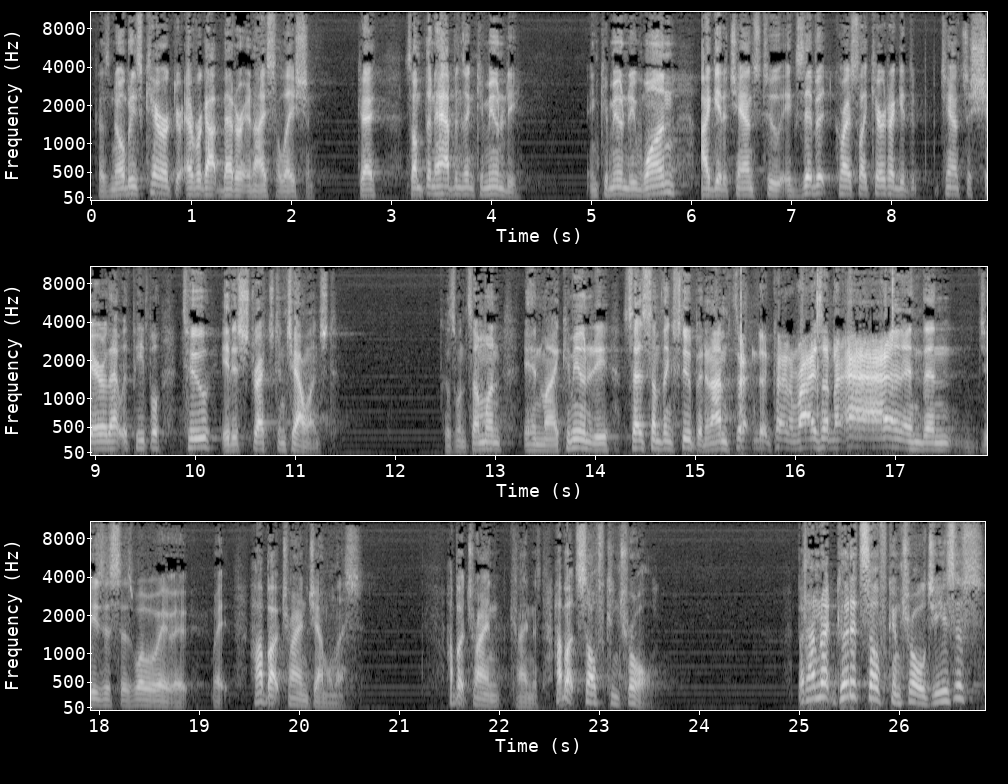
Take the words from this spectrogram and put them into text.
because nobody's character ever got better in isolation. Okay? Something happens in community. In community, one, I get a chance to exhibit Christ like character. I get a chance to share that with people. Two, it is stretched and challenged. Because when someone in my community says something stupid and I'm threatened to kind of rise up and, ah, and then Jesus says, wait, wait, wait, wait. How about trying gentleness? How about trying kindness? How about self control? But I'm not good at self control, Jesus.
